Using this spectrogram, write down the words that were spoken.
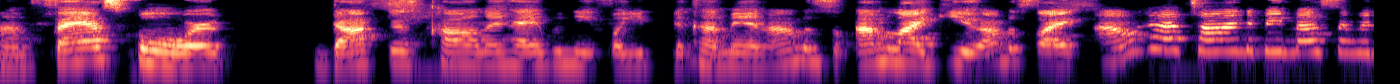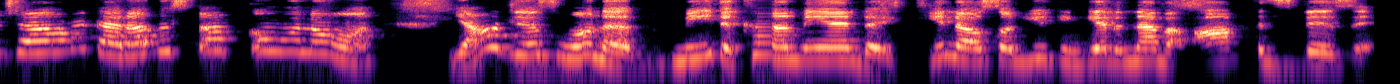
Um, fast forward, doctors calling, hey, we need for you to come in. I was, I'm like you. I'm just like, I don't have time to be messing with y'all. I got other stuff going on. Y'all just want to me to come in to, you know, so you can get another office visit.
